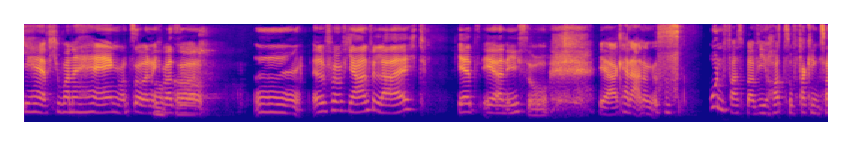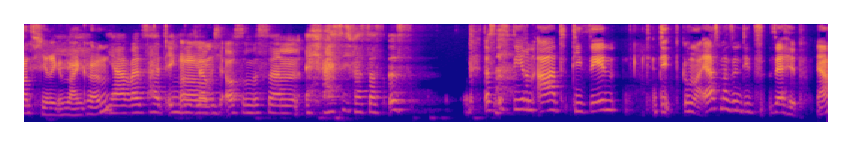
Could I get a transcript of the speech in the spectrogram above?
yeah, if you wanna hang und so. Und ich oh war Gott. so, mm, in fünf Jahren vielleicht jetzt eher nicht so. Ja, keine Ahnung, es ist unfassbar, wie hot so fucking 20-Jährige sein können. Ja, weil es halt irgendwie, ähm, glaube ich, auch so ein bisschen, ich weiß nicht, was das ist. Das ist deren Art. Die sehen, die, guck mal, erstmal sind die sehr hip, ja.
